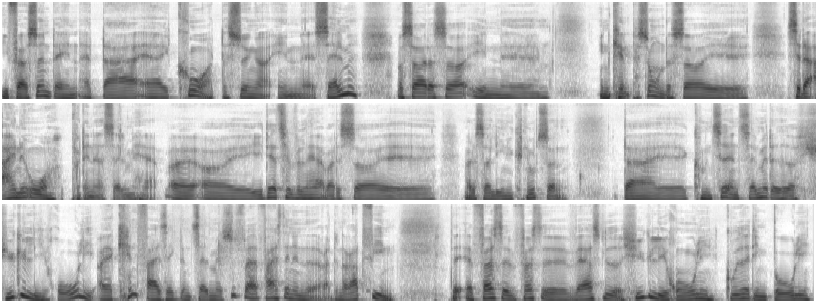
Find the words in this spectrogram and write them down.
i før søndagen, at der er et kor, der synger en øh, salme, og så er der så en, øh, en kendt person, der så øh, sætter egne ord på den her salme her. Og, og øh, i det her tilfælde her var det så, øh, var det så Line Knudsen, der øh, kommenterede en salme, der hedder Hyggelig, rolig, og jeg kendte faktisk ikke den salme. Jeg synes faktisk, den er, den er ret fin. Det er, første, første vers lyder, Hyggelig, rolig, Gud er din bolig,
